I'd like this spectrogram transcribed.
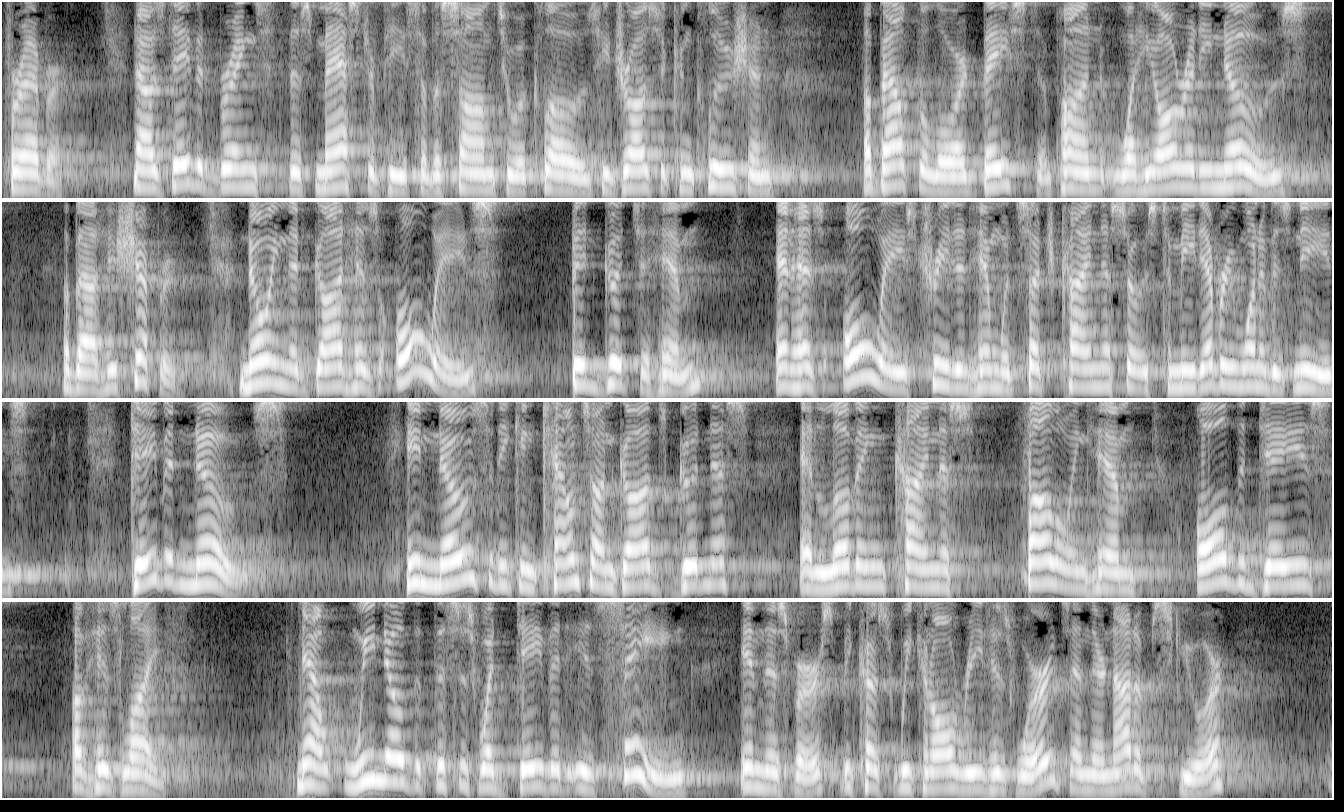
forever. Now, as David brings this masterpiece of a psalm to a close, he draws a conclusion about the Lord based upon what he already knows about his shepherd, knowing that God has always been good to him and has always treated him with such kindness so as to meet every one of his needs. David knows. He knows that he can count on God's goodness and loving kindness following him all the days of his life. Now, we know that this is what David is saying in this verse because we can all read his words and they're not obscure,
